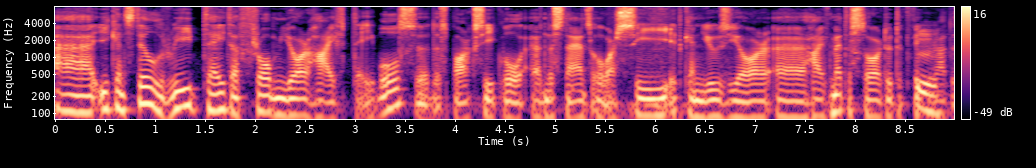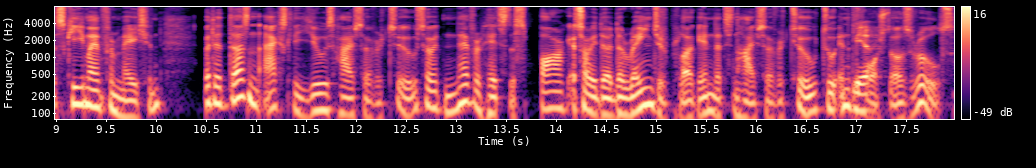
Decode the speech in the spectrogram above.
uh, you can still read data from your Hive tables. Uh, the Spark SQL understands ORC. It can use your uh, Hive metastore to, to figure out the schema information, but it doesn't actually use Hive Server 2, so it never hits the Spark, uh, sorry, the, the Ranger plugin that's in Hive Server 2 to enforce those rules.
